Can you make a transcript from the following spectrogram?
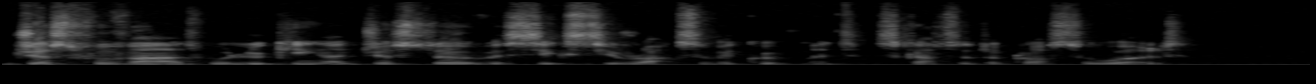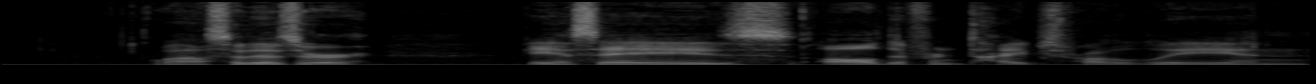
just for that, we're looking at just over 60 racks of equipment scattered across the world. Wow, so those are ASAs, all different types probably, and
